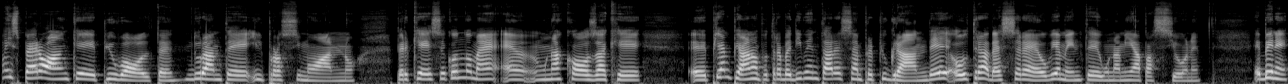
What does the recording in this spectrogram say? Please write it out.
e spero anche più volte durante il prossimo anno, perché secondo me è una cosa che eh, pian piano potrebbe diventare sempre più grande, oltre ad essere ovviamente una mia passione. Ebbene,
